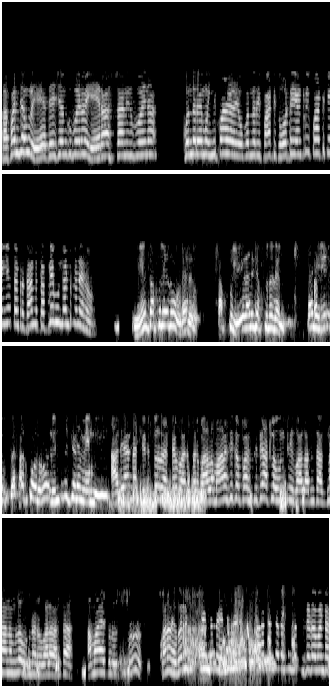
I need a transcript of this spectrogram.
ప్రపంచంలో ఏ దేశానికి పోయినా ఏ రాష్ట్రానికి పోయినా కొందరేమో ఈ పా కొందరు ఈ పార్టీకి ఓటేయంటారు ఈ పార్టీకి వేయొద్దంటారు దాంట్లో తప్పేముంది అంటున్నా నేను. ఏం తప్పు లేదు లేదు. తప్పు లేదని చెప్తున్నా నేను. కానీ ఒక్కడు నిందించడం ఏంది? అదే అన్న తిడుతుర్రు అంటే వారి మరి వాళ్ళ మానసిక పరిస్థితి అట్లా ఉంది. వాళ్ళంత అజ్ఞానంలో ఉన్నారు. వాళ్ళంతా అమాయకులు ఇప్పుడు మనం ఎవరిని అంటే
